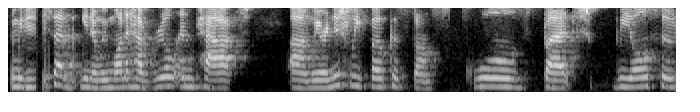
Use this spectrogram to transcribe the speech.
And we just said, you know, we want to have real impact. Um, we were initially focused on schools, but we also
